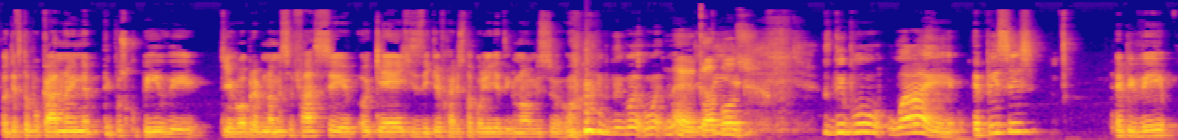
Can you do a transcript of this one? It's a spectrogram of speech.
ότι αυτό που κάνω είναι τύπου σκουπίδι και εγώ πρέπει να είμαι σε φάση Οκ, έχεις δίκιο, ευχαριστώ πολύ για τη γνώμη σου. Ναι, Γιατί- κάπως. Του τύπου, why; Επίσης, επειδή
